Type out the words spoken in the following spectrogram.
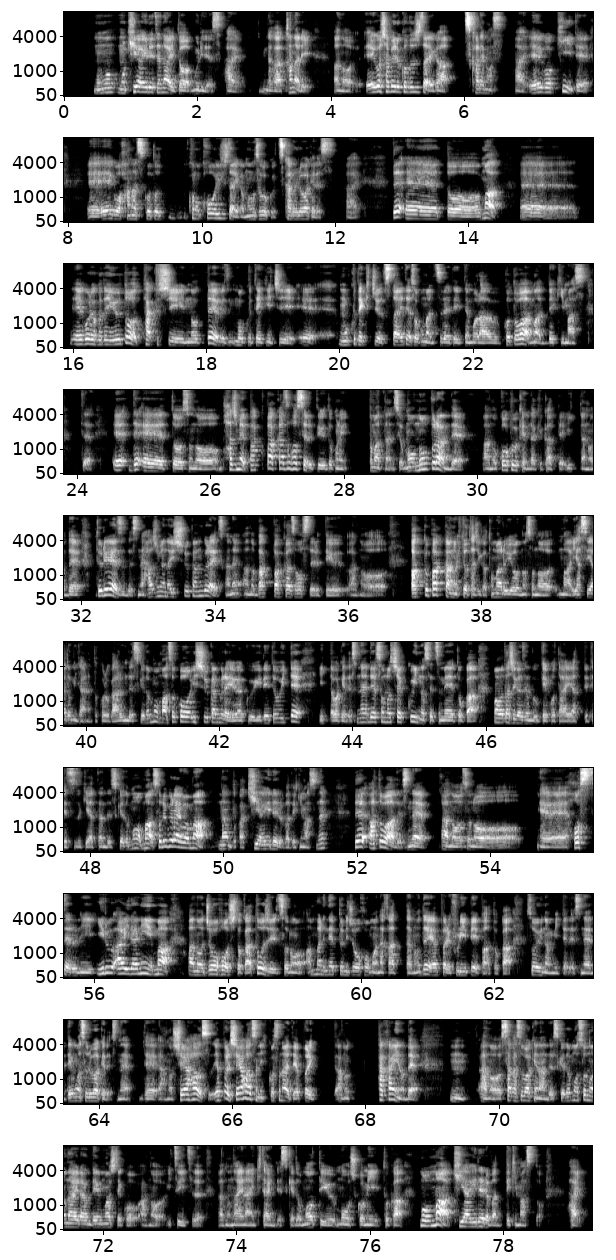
もう、もう気合入れてないと無理です。はい。だからかなり、あの、英語喋ること自体が疲れます。はい。英語聞いて、えー、英語を話すこと、この行為自体がものすごく疲れるわけです。はい。で、えー、っと、まあ、えー、英語力で言うとタクシーに乗って別に目的地、えー、目的地を伝えてそこまで連れて行ってもらうことはまあできます。で、えでえー、っとその初めバックパッカーズホステルっていうところに泊まったんですよ。もうノープランであの航空券だけ買って行ったのでとりあえずですね初めの1週間ぐらいですかねあのバックパッカーズホステルっていうあのバックパッカーの人たちが泊まる用のその、まあ、安宿みたいなところがあるんですけども、まあ、そこを1週間ぐらい予約入れておいて行ったわけですね。で、そのチェックインの説明とか、まあ、私が全部受け答えやって手続きやったんですけども、まあ、それぐらいはまあ、なんとか気合い入れればできますね。で、あとはですね、あの、その、えー、ホステルにいる間に、まあ、あの情報誌とか当時そのあんまりネットに情報もなかったのでやっぱりフリーペーパーとかそういうのを見てですね電話するわけですねであのシェアハウスやっぱりシェアハウスに引っ越さないとやっぱりあの高いので、うん、あの探すわけなんですけどもその内覧電話してこうあのいついつあの内覧行きたいんですけどもっていう申し込みとかもうまあ気合い入れればできますと。はい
